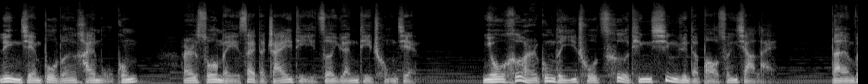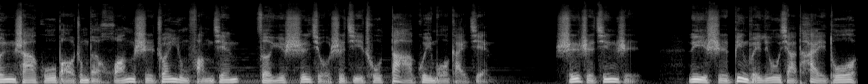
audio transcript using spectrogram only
另建布伦海姆宫，而索美塞的宅邸则原地重建。纽赫尔宫的一处侧厅幸运地保存下来，但温莎古堡中的皇室专用房间则于19世纪初大规模改建。时至今日，历史并未留下太多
